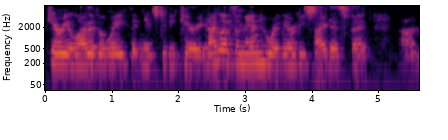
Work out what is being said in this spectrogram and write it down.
carry a lot of the weight that needs to be carried. And I love the men who are there beside us, but um,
